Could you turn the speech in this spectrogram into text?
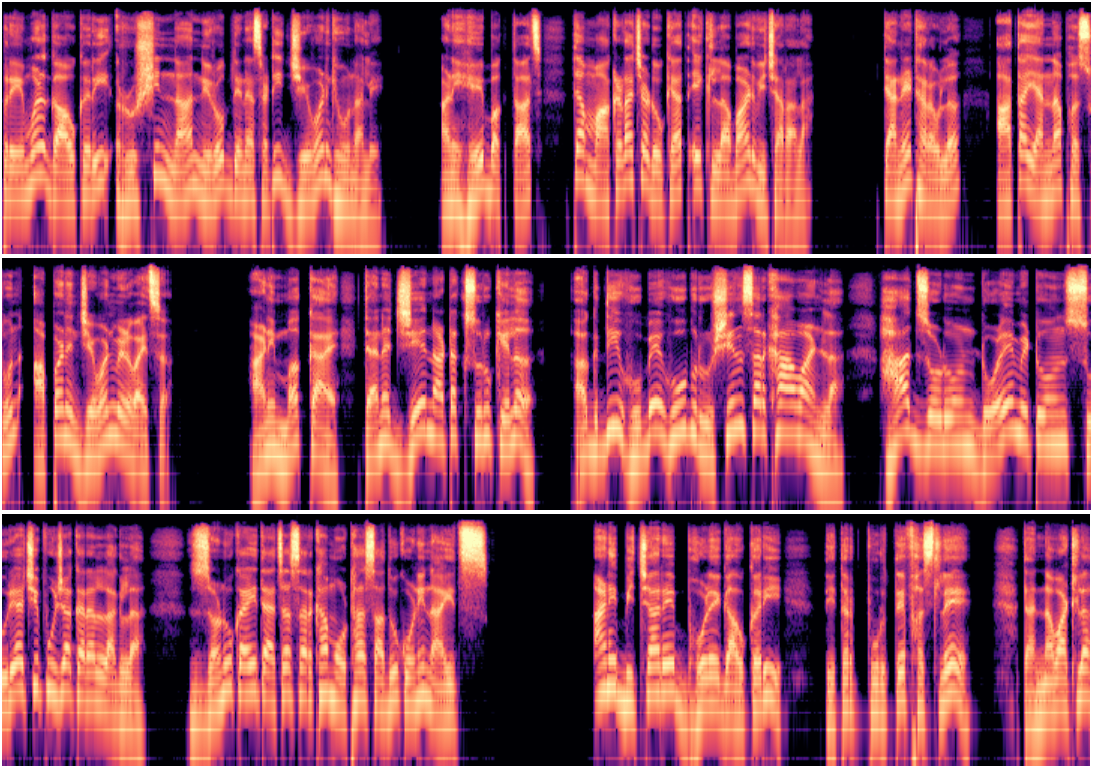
प्रेमळ गावकरी ऋषींना निरोप देण्यासाठी जेवण घेऊन आले आणि हे बघताच त्या माकडाच्या डोक्यात एक लबाड विचार आला. त्याने ठरवलं आता यांना फसवून आपण जेवण मिळवायचं. आणि मग काय त्याने जे नाटक सुरू केलं अगदी हुबेहूब ऋषींसारखा आवाणला हात जोडून डोळे मिटून सूर्याची पूजा करायला लागला. जणू काही त्याच्यासारखा मोठा साधू कोणी नाहीच. आणि बिचारे भोळे गावकरी ते तर पुरते फसले. त्यांना वाटलं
